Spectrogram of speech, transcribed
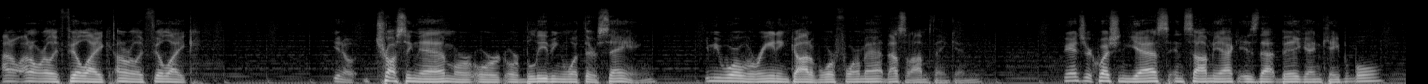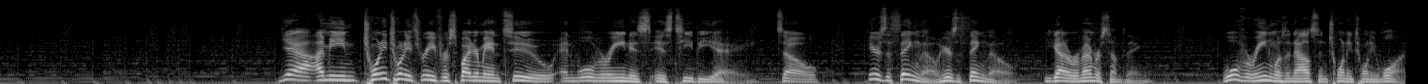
I don't I don't really feel like I don't really feel like, you know, trusting them or or, or believing what they're saying. Give me Wolverine in God of War format. That's what I'm thinking. To answer your question, yes, Insomniac is that big and capable. Yeah, I mean, 2023 for Spider-Man 2 and Wolverine is is TBA. So, here's the thing though. Here's the thing though. You got to remember something. Wolverine was announced in 2021.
